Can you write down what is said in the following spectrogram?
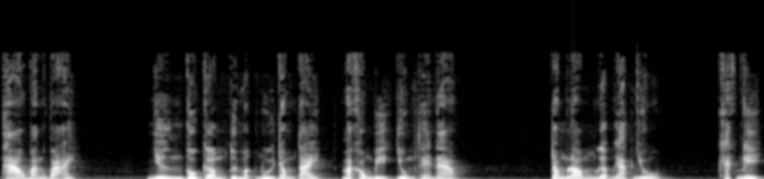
Tháo bằng vải, nhưng cô cầm túi mật núi trong tay mà không biết dùng thế nào. Trong lòng gấp gáp nhủ. Khắc đi,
